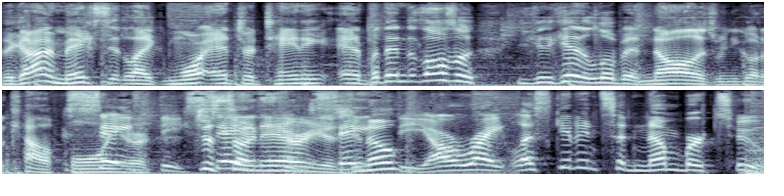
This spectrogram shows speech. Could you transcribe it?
the guy makes it like more entertaining, and but then it's also you can get a little bit of knowledge when you go to California Safety, just safety, certain areas, you know. safety. All right, let's get into number two.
